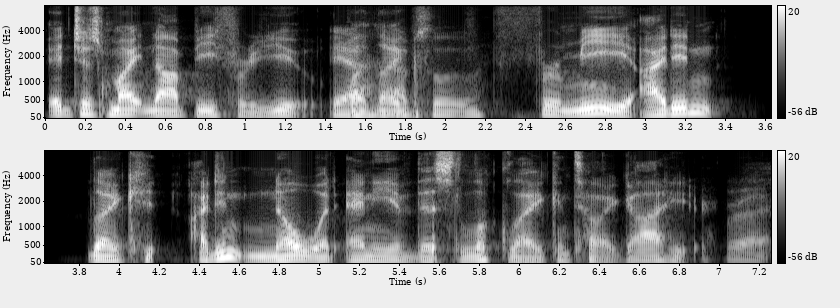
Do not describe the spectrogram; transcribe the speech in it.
it just might not be for you. yeah, but like absolutely. for me, I didn't like I didn't know what any of this looked like until I got here. Right.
